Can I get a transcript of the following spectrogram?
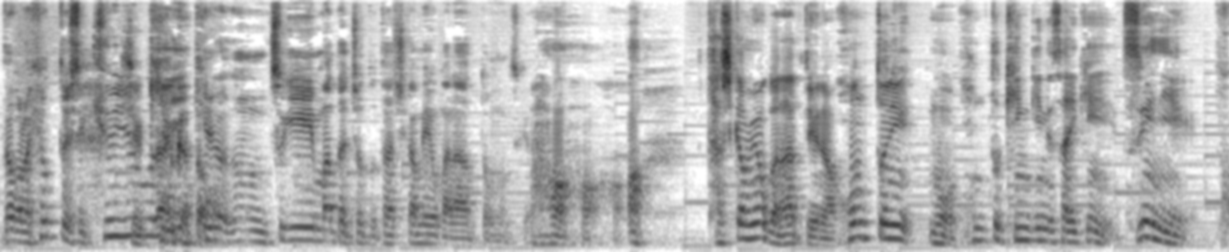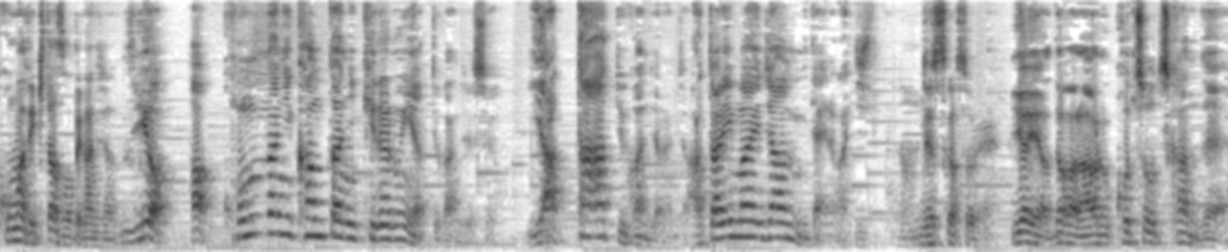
だからひょっとして90ぐらい切る、うん、次またちょっと確かめようかなと思うんですけど。ははあ、確かめようかなっていうのは本当に、もう本当キンキンで最近、ついにここまで来たぞって感じなんですいや、あ、こんなに簡単に切れるんやっていう感じですよ。やったーっていう感じじゃないですよ。当たり前じゃんみたいな感じ。何ですか、それ。いやいや、だからあるコツを掴んで、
